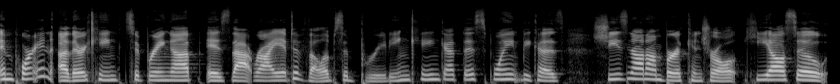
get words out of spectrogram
Important other kink to bring up is that Ryat develops a breeding kink at this point because she's not on birth control. He also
